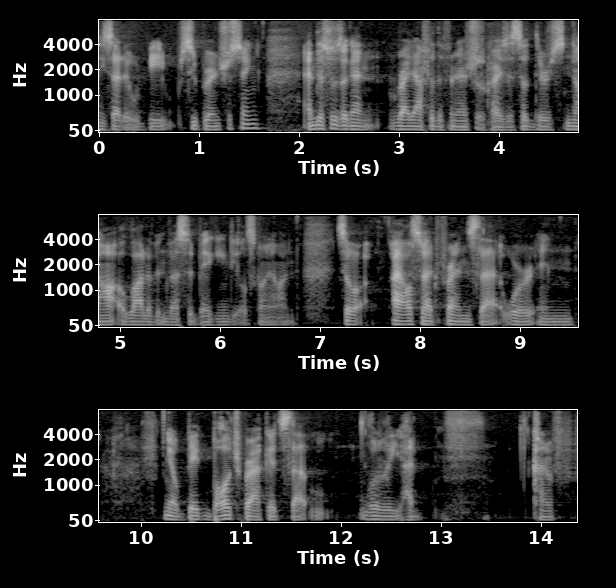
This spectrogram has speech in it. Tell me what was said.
he said it would be super interesting. And this was again right after the financial crisis, so there's not a lot of investment banking deals going on. So I also had friends that were in, you know, big bulge brackets that literally had kind of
